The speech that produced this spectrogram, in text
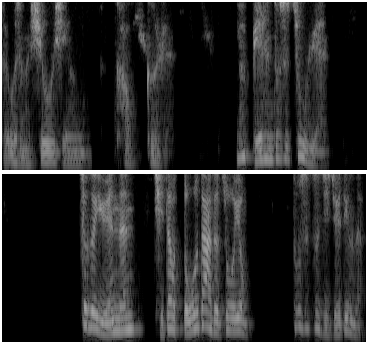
所以，为什么修行靠个人？因为别人都是助缘，这个缘能起到多大的作用，都是自己决定的。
